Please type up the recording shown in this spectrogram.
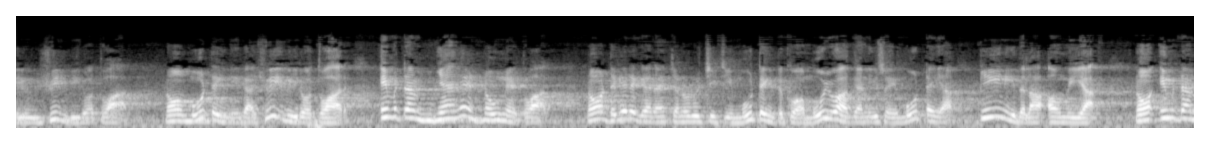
နေဘူးရွေ့ပြီးတော့သွားနော်မိုးတိမ်တွေကရွေ့ပြီးတော့သွားတယ်အင်မတန်မြန်တဲ့နှုံးနဲ့သွားတယ်နော်တကယ်တကယ်တမ်းကျွန်တော်တို့ကြည့်ကြည့်မိုးတိမ်တကောမိုးရွာကန်ဒီဆိုရင်မိုးတိမ်ကပြေးနေသလားအောင်မရနော်အင်မတန်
